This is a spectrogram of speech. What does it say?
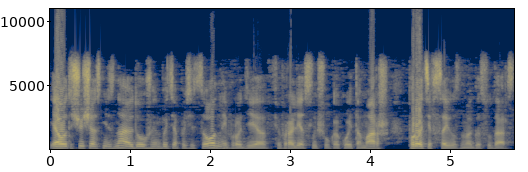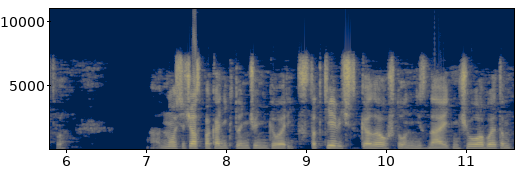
Я вот еще сейчас не знаю, должен быть оппозиционный, вроде я в феврале слышал какой-то марш против союзного государства. Но сейчас пока никто ничего не говорит. Статкевич сказал, что он не знает ничего об этом.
